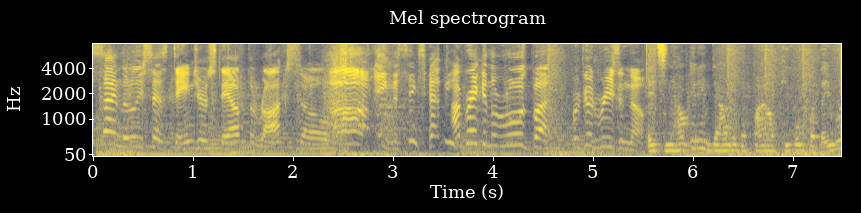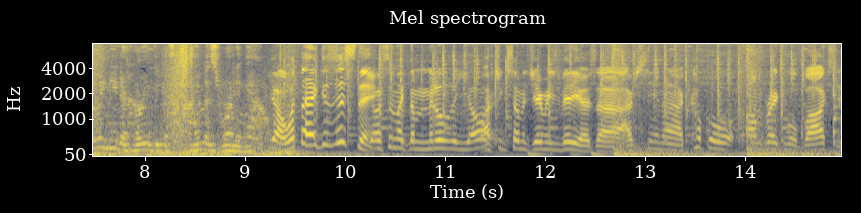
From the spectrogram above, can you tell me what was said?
The sign literally says danger, stay off the rocks, so. Ah! hey, this thing's heavy. I'm breaking the rules, but for good reason though. It's now getting down to the final people, but they really need to hurry because time is running out. Yo, what the heck is this thing? Yo, it's in like the middle of the yard. Watching some of Jeremy's videos, uh, I've seen uh, a couple unbreakable boxes.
